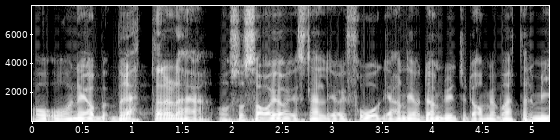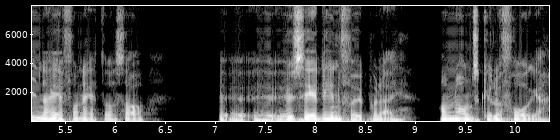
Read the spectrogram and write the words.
Och, och när jag berättade det här och så sa jag, ju- ställde jag i frågan, jag dömde ju inte dem, jag berättade mina erfarenheter och sa hur, ser din fru på dig? Om någon skulle fråga.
